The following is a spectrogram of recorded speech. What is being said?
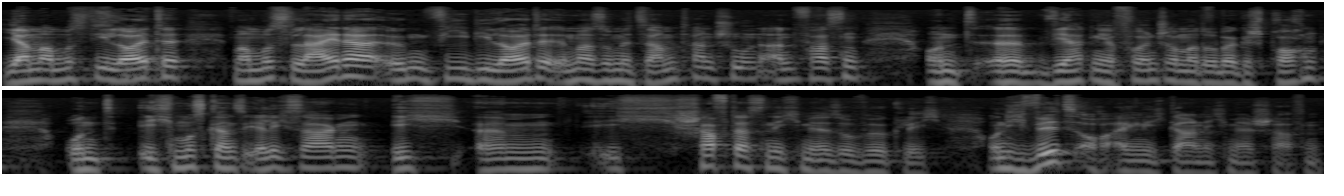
Ja, man muss die Leute, man muss leider irgendwie die Leute immer so mit Samthandschuhen anfassen. Und äh, wir hatten ja vorhin schon mal drüber gesprochen. Und ich muss ganz ehrlich sagen, ich, ähm, ich schaffe das nicht mehr so wirklich. Und ich will es auch eigentlich gar nicht mehr schaffen.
